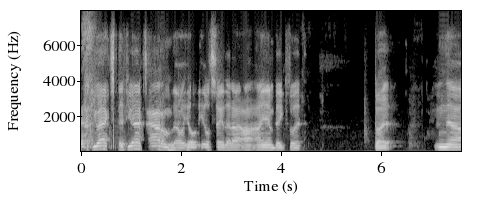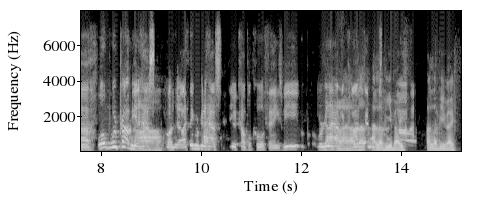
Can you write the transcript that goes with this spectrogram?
If you ask, if you ask Adam though, he'll he'll say that I I, I am Bigfoot. But no, well, we're probably gonna have some fun though. I think we're gonna have to do a couple cool things. We we're gonna Nah, have a nah, I, lo- I love you both. uh, I love you both.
